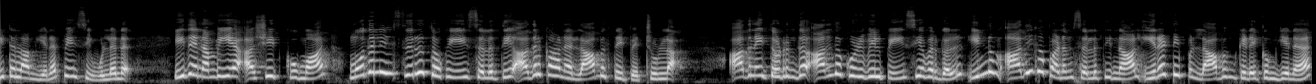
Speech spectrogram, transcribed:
ஈட்டலாம் என பேசியுள்ளனர். இதை நம்பிய அஷித் குமார் முதலில் சிறு தொகையை செலுத்தி அதற்கான லாபத்தை பெற்றுள்ளார். அதனைத் தொடர்ந்து அந்த குழுவில் பேசியவர்கள் இன்னும் அதிக பணம் செலுத்தினால் இரட்டிப்பு லாபம் கிடைக்கும் என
